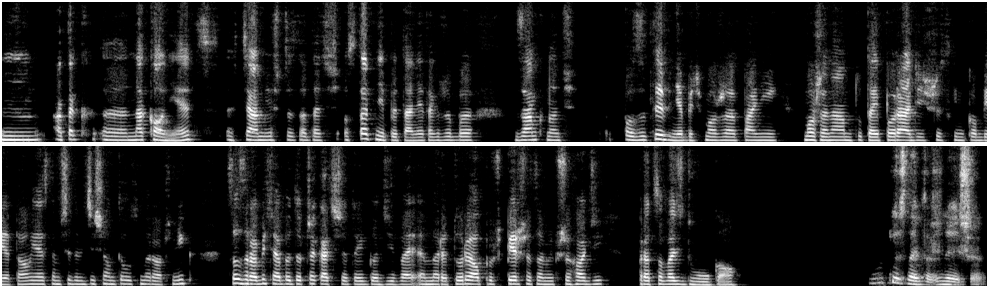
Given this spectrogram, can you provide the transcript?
Mm, a tak e, na koniec chciałam jeszcze zadać ostatnie pytanie, tak żeby zamknąć pozytywnie. Być może Pani może nam tutaj poradzić wszystkim kobietom. Ja jestem 78 rocznik. Co zrobić, aby doczekać się tej godziwej emerytury? Oprócz pierwsze, co mi przychodzi, pracować długo. No to jest najważniejsze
